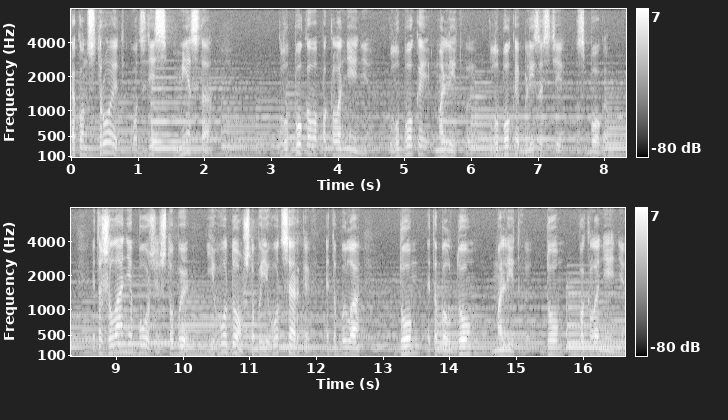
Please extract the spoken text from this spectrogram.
как Он строит вот здесь место глубокого поклонения, глубокой молитвы, глубокой близости с Богом. Это желание Божье, чтобы Его дом, чтобы Его церковь, это было дом, это был дом молитвы, дом поклонения,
